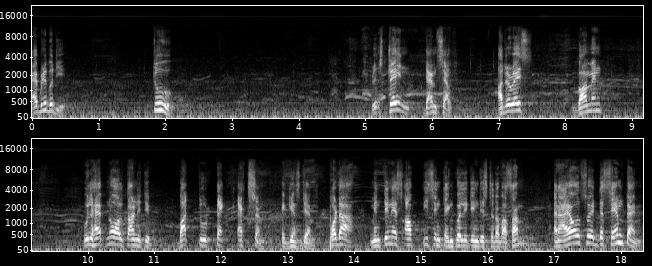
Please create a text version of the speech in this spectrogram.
everybody to restrain themselves. Otherwise, government will have no alternative but to take action against them for the maintenance of peace and tranquility in the state of Assam. And I also at the same time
